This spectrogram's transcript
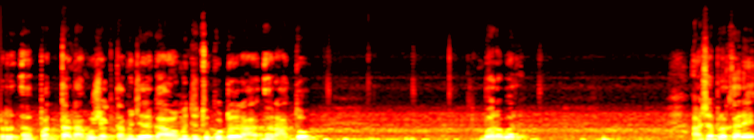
र- पत्ता टाकू शकता. म्हणजे गावामध्ये तो कुठं राह राहतो. बरोबर? अशा प्रकारे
